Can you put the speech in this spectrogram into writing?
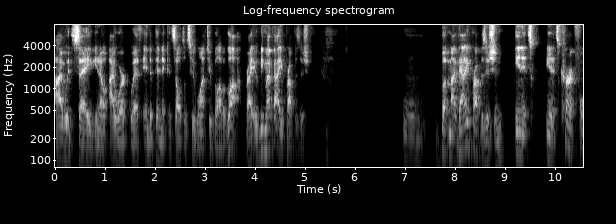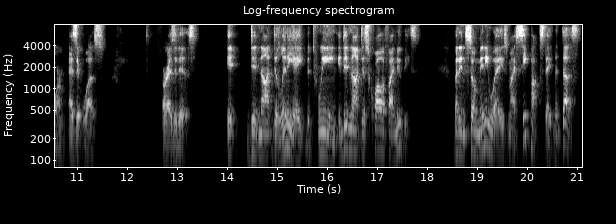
I would say, you know, I work with independent consultants who want to blah, blah, blah. Right. It would be my value proposition but my value proposition in its in its current form as it was or as it is it did not delineate between it did not disqualify newbies but in so many ways my cpop statement does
